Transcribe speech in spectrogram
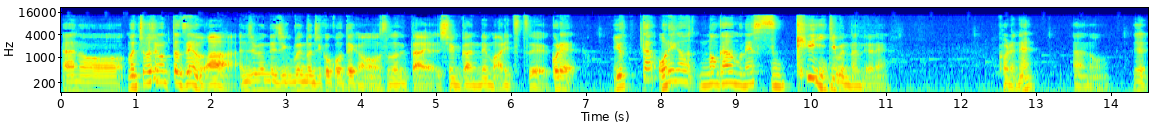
あのまあ調子乗った善は自分で自分の自己肯定感を育てた瞬間でもありつつこれ言った俺がの側もねすっげえいい気分なんだよね。これね。あので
